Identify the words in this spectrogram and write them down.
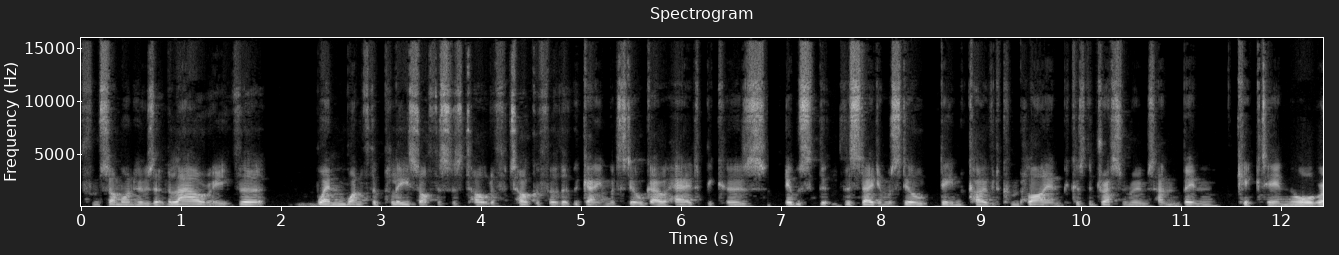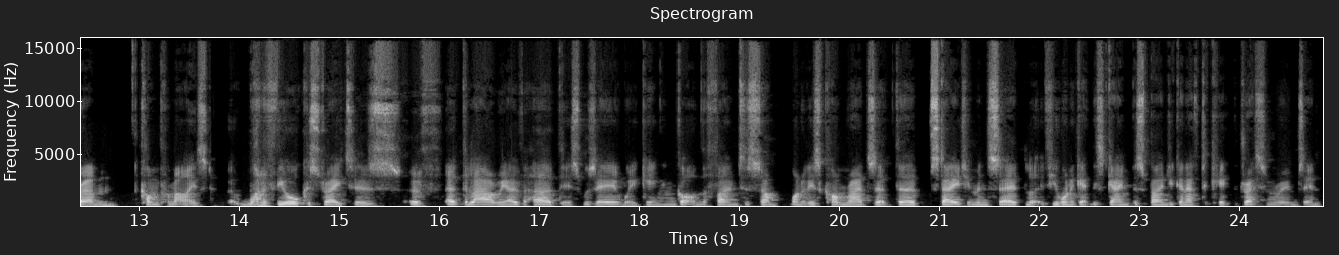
from someone who was at the Lowry that when one of the police officers told a photographer that the game would still go ahead because it was the, stadium was still deemed COVID compliant because the dressing rooms hadn't been kicked in or um, compromised. One of the orchestrators of at the Lowry overheard this, was earwigging, and got on the phone to some one of his comrades at the stadium and said, "Look, if you want to get this game postponed, you're going to have to kick the dressing rooms in,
